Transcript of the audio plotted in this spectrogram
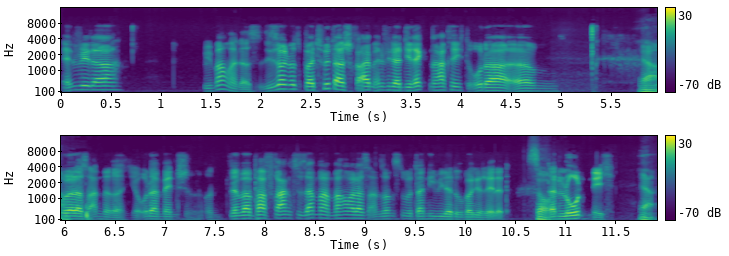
entweder, wie machen wir das? Sie sollen uns bei Twitter schreiben, entweder Direktnachricht oder, ähm. Ja, oder das andere hier, oder Menschen. Und wenn wir ein paar Fragen zusammen haben, machen wir das, ansonsten wird da nie wieder drüber geredet. so, Dann lohnt nicht. ja.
